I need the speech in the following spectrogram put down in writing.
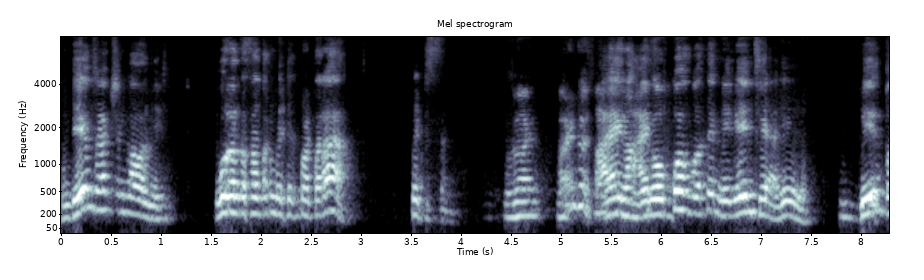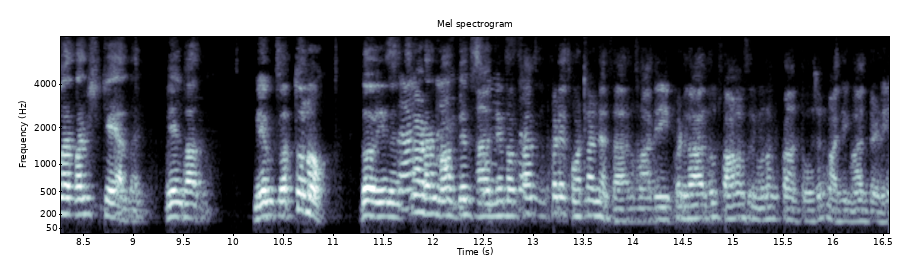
ఇంకేం సాక్ష్యం కావాలి మీకు? ఊరంతా సంతకం పెట్టించుకుంటారా పెట్టిస్తాను. ఆయన ఆయన ఒప్పుకోకపోతే మేమేం చేయాలి? మీరు పరీక్ష చేయాలి మేము కాదు. మేము చెప్తున్నాం. ఇక్కడే కొట్లాడినా సార్. మాది ఇక్కడ కాదు స్వామి మునక ప్రాంతం మాది మాట్లాడి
